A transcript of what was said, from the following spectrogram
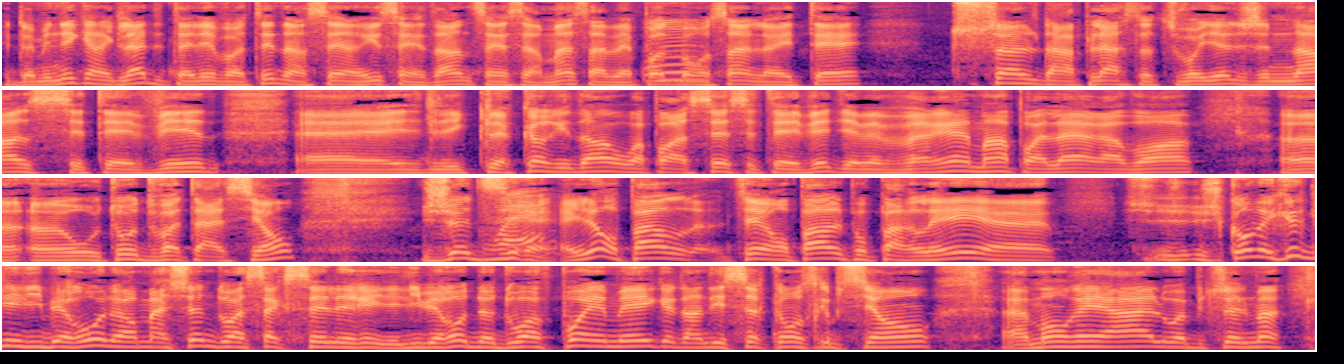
Mais Dominique Anglade est allé voter dans Saint-Henri-Saint-Anne. Sincèrement, ça avait pas de bon sens. Elle été tout seul dans la place. là. Tu voyais le gymnase, c'était vide. Euh, les- le corridor où elle passait, c'était vide. Il y avait vraiment pas l'air d'avoir un, un haut taux de votation. Je dirais. Ouais. Et là, on parle, tu sais, on parle pour parler. euh, je suis convaincu que les libéraux, leur machine doit s'accélérer. Les libéraux ne doivent pas aimer que dans des circonscriptions, à Montréal ou habituellement, tu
